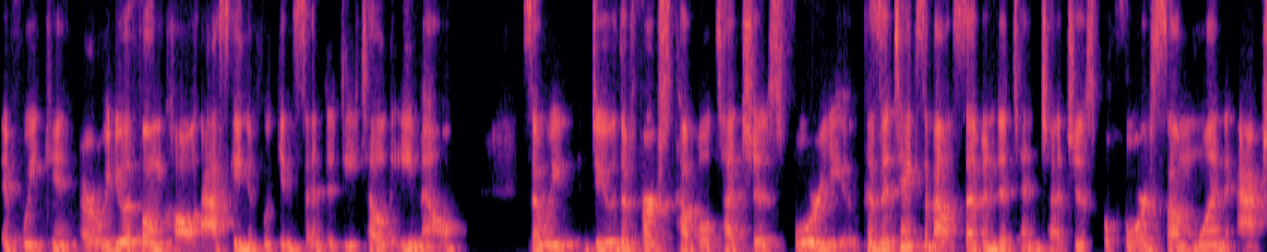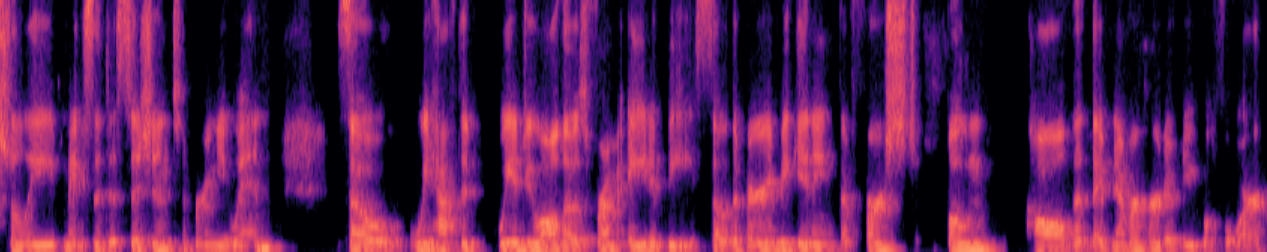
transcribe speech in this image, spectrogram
if we can, or we do a phone call asking if we can send a detailed email. So we do the first couple touches for you because it takes about seven to 10 touches before someone actually makes a decision to bring you in. So we have to, we do all those from A to B. So the very beginning, the first phone call that they've never heard of you before,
